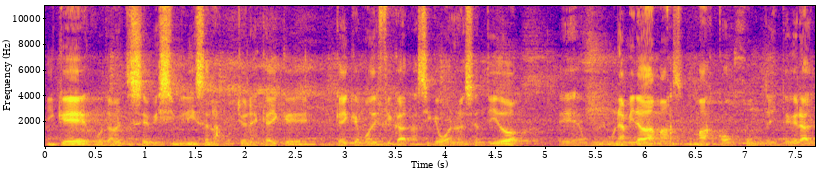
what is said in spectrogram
y que justamente se visibilicen las cuestiones que hay que, que, hay que modificar. Así que bueno, en ese sentido una mirada más, más conjunta, integral.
